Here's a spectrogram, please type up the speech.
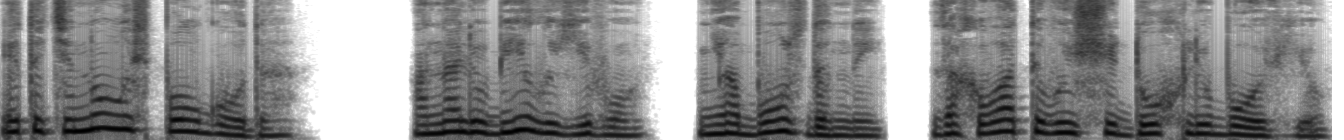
Это тянулось полгода. Она любила его, необузданный, захватывающий дух любовью.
